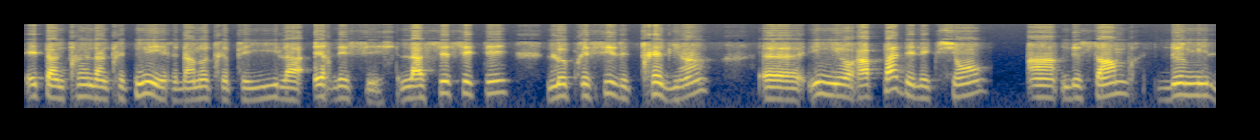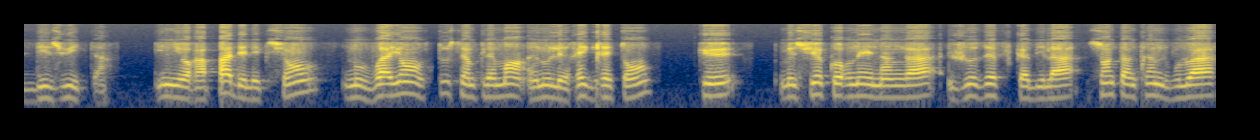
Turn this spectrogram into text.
est en train d'entretenir dans notre pays la RDC. La CCT le précise très bien, euh, il n'y aura pas d'élection en décembre 2018. Il n'y aura pas d'élection. Nous voyons tout simplement, et nous le regrettons, que M. Cornet Nanga, Joseph Kabila sont en train de vouloir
